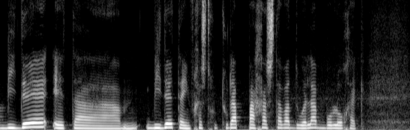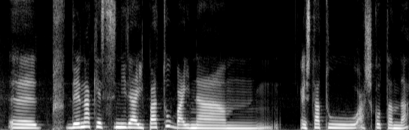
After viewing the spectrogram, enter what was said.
bide eta bide eta infrastruktura pajasta bat duela bologek. E, pf, denak ezin dira ipatu, baina mm, estatu askotan da.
